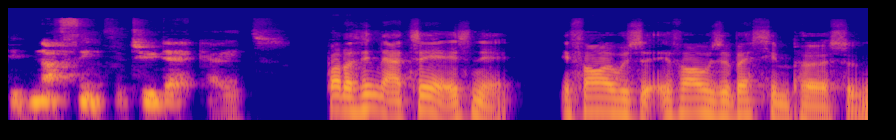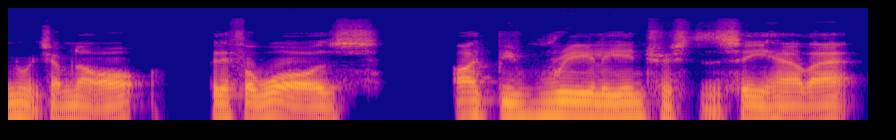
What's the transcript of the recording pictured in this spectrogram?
did nothing for two decades. But I think that's it, isn't it? If I was if I was a betting person, which I'm not, but if I was, I'd be really interested to see how that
